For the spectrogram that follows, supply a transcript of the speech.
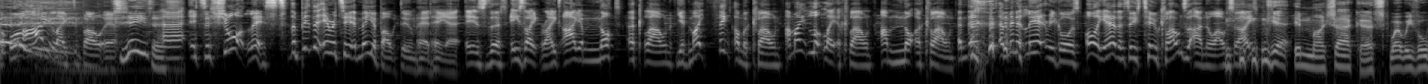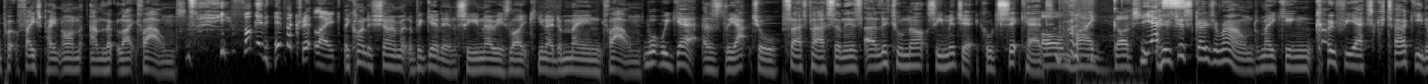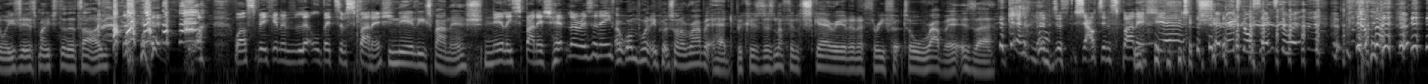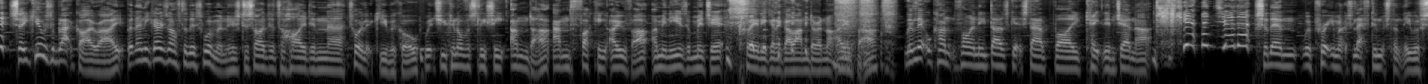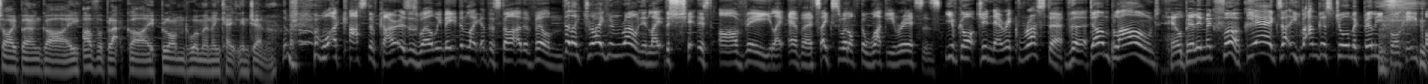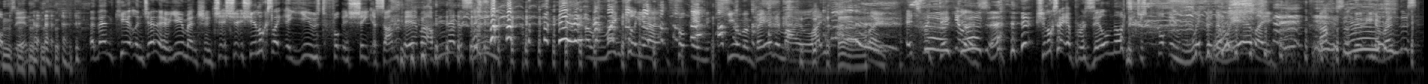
What? what I liked about it Jesus. Uh, it's a short list. The bit that irritated me about Doomhead here is that he's like, right, I am not a clown. You might think I'm a clown. I might look like a clown. I'm not a clown. And then a minute later he goes, oh yeah, there's these two clowns that I know outside. yeah, in my circus where we've all put face paint on and look like clowns. you fucking hypocrite, like. they kind of show him at the beginning so you know he's like, you know, the main clown. What we get as the actual first person is a little Nazi midget called Sickhead. oh my god. Yes. Who just goes around making Kofi esque turkey noises most of the time, While speaking in little bits of Spanish. nearly Spanish. Nearly Spanish Hitler, isn't he? At one point, he puts on a rabbit head because there's nothing scarier than a three foot tall rabbit, is there? and just shouting Spanish. Yeah, it makes no sense to it. So he kills the black guy, right? But then he goes after this woman who's decided to hide in the toilet cubicle, which you can obviously see under and fucking over. I mean, he is a midget, clearly going to go under and not over. The little cunt finally does get stabbed by Caitlyn Jenner. Caitlyn Jenner. So then we're pretty much left instantly with Sideburn guy, other black guy, blonde woman, and Caitlyn Jenner. what a cast of characters as well. We meet them like at the start of the film. They're like driving around in like the shittest RV like ever. It's like one off the wacky races. You've got generic Rasta, the dumb blonde. Hillbilly McFuck. Yeah, exactly. Angus Joel McBilly fuck, he pops in. and then Caitlyn Jenner, who you mentioned, she, she, she looks like a used fucking sheet of sandpaper. I've never seen a wrinklier fucking human being in my life. Like, it's ridiculous. Oh, she looks like a Brazil nut, just fucking withered away, like absolutely horrendous.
